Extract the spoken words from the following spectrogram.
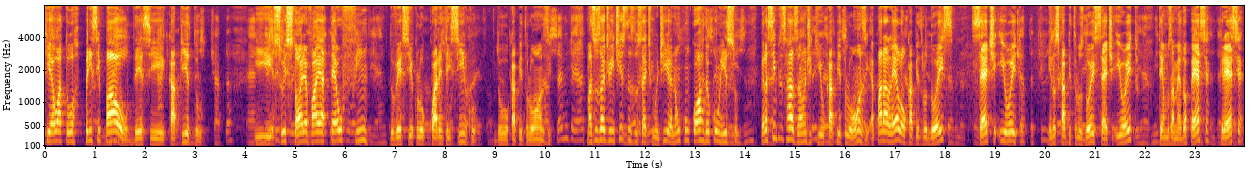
que é o ator principal desse capítulo. E sua história vai até o fim do versículo 45 do capítulo 11. Mas os adventistas do sétimo dia não concordam com isso, pela simples razão de que o capítulo 11 é paralelo ao capítulo 2 7 e 8. E nos capítulos 2, 7 e 8, temos a Medopécia, Grécia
